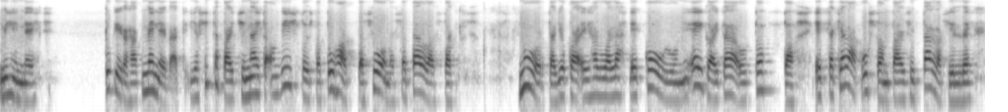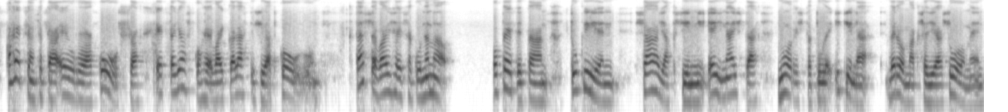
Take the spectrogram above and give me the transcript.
mihin ne tukirahat menevät. Ja sitä paitsi näitä on 15 000 Suomessa tällaista nuorta, joka ei halua lähteä kouluun, niin ei kai tämä ole totta, että Kela kustantaisi tällaisille 800 euroa kuussa, että josko he vaikka lähtisivät kouluun. Tässä vaiheessa, kun nämä opetetaan tukien saajaksi, niin ei näistä nuorista tule ikinä veronmaksajia Suomeen.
